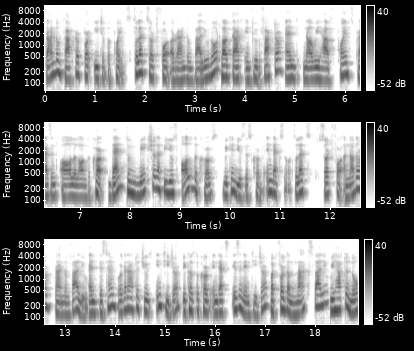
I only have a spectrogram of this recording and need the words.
random factor for each of the points. So let's search for a random value node, plug that into the factor, and now we have points present all along the curve. Then to make sure that we use all of the curves, we can use this curve index node. So let's search for another random value. And this time we're gonna have to choose integer because the curve index is an integer. But for the max value, we have to know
